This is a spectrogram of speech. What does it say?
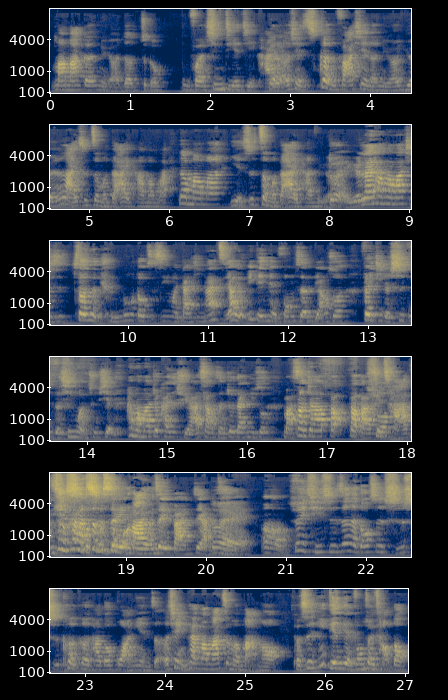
妈妈跟女儿的这个。部分心结解开了，而且更发现了女儿原来是这么的爱她妈妈，那妈妈也是这么的爱她女儿。对，原来她妈妈其实真的全部都只是因为担心她，只要有一点点风声，比方说飞机的事故的新闻出现，她妈妈就开始血压上升，就担心说马上叫她爸爸爸去查，你去看看是不是我女儿这一班这样子。对，嗯，所以其实真的都是时时刻刻她都挂念着，而且你看妈妈这么忙哦，可是一点点风吹草动，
